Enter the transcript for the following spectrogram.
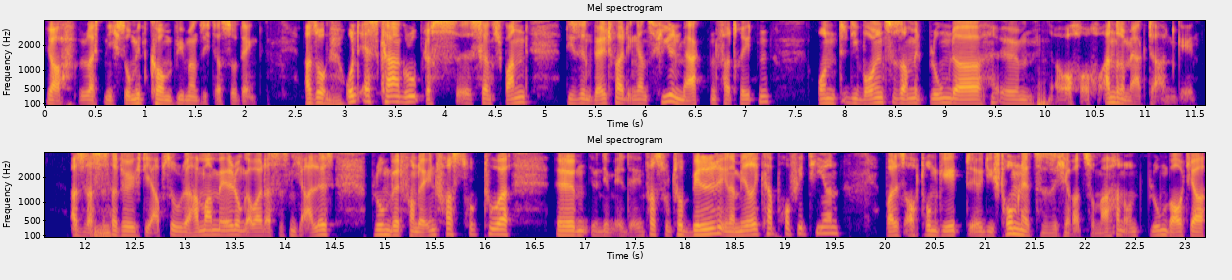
ja vielleicht nicht so mitkommt, wie man sich das so denkt. Also, mhm. und SK Group, das ist ganz spannend, die sind weltweit in ganz vielen Märkten vertreten und die wollen zusammen mit Blum da ähm, auch, auch andere Märkte angehen. Also das mhm. ist natürlich die absolute Hammermeldung, aber das ist nicht alles. Blum wird von der Infrastruktur, ähm, der Infrastrukturbild in Amerika profitieren, weil es auch darum geht, äh, die Stromnetze sicherer zu machen. Und Blum baut ja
